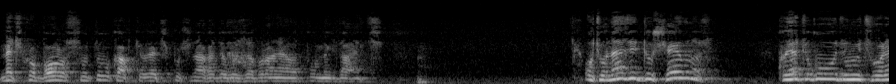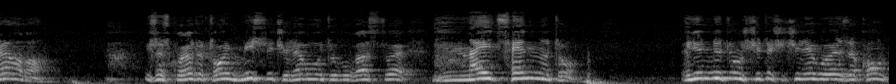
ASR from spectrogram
мечкоборството, както вече почнаха да го забраняват по мигдалници. От онази душевност, която го удовлетворявала и с която той мисли, че неговото богатство е най-ценното. Един нито считаше, че неговия закон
